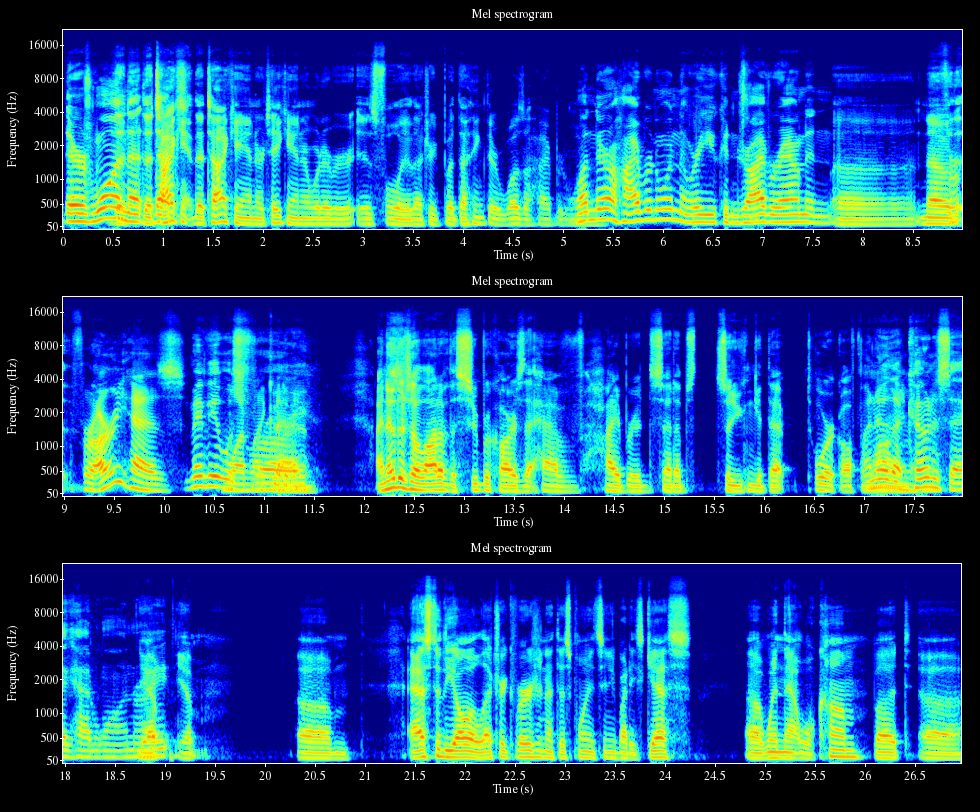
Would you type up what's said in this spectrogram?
There's one the, that the that's- Taycan, the Taycan or Taycan or whatever is fully electric, but I think there was a hybrid one. Wasn't there a hybrid one where you can drive around and Uh, no, Fer- th- Ferrari has maybe it was one like Ferrari. been. I know there's a lot of the supercars that have hybrid setups, so you can get that torque off the I know that. Koenigsegg had one, right? Yep. Yep. Um, as to the all electric version, at this point, it's anybody's guess uh, when that will come. But uh,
